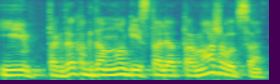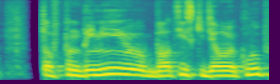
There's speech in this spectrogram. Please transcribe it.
И тогда, когда многие стали оттормаживаться, то в пандемию Балтийский деловой клуб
